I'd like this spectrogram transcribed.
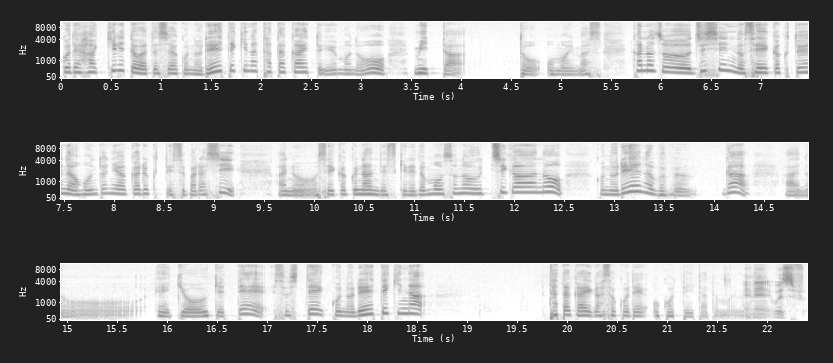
こではっきりと私はこの霊的な戦いというものを見たと思います彼女自身の性格というのは本当に明るくて素晴らしいあの性格なんですけれどもその内側のこの霊の部分があの影響を受けてそしてこの霊的な戦いがそこで起こっていたと思います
